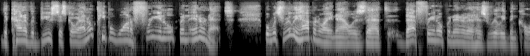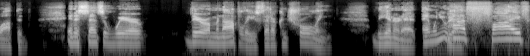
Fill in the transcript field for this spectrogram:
the kind of abuse that's going on. I know people want a free and open internet, but what's really happened right now is that that free and open internet has really been co-opted in a sense of where there are monopolies that are controlling the internet. And when you yeah. have five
